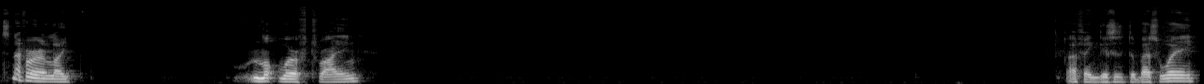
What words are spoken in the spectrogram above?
it's never like not worth trying. I think this is the best way.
